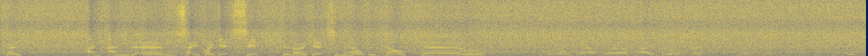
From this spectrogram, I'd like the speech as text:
okay. And and um, say if I get sick, can I get some help with healthcare or? We also have the hydro electric. It's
